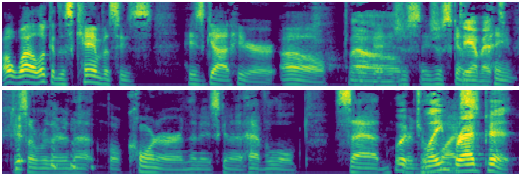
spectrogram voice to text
oh wow, look at this canvas he's he's got here. Oh, okay, Oh, he's just he's just going damn to it. paint just over there in that little corner, and then he's going to have a little sad Look, Rachel blame Weisz Brad Pitt.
